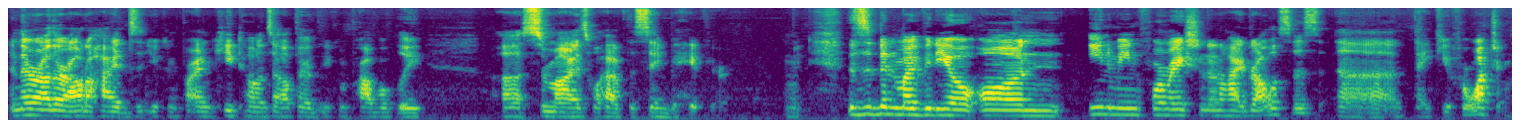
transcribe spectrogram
And there are other aldehydes that you can find, ketones out there that you can probably uh, surmise will have the same behavior. This has been my video on enamine formation and hydrolysis. Uh, thank you for watching.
